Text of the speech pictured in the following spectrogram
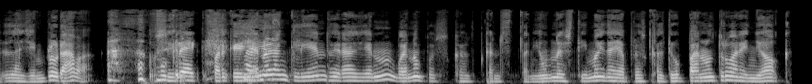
la gent plorava. M'ho crec. Perquè Clar, ja no eren clients, era gent bueno, pues, que, que ens tenia una estima i deia, però és que el teu pa no el trobaré enlloc.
